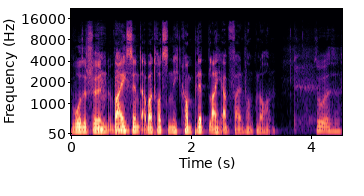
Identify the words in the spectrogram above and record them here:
wo sie schön weich sind, aber trotzdem nicht komplett gleich abfallen vom Knochen. so ist es.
